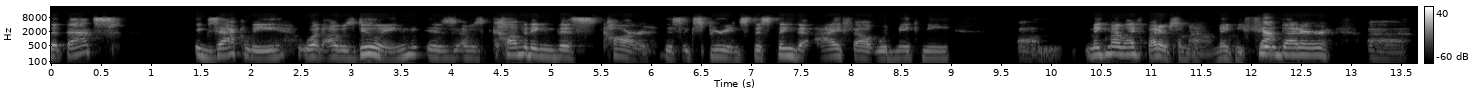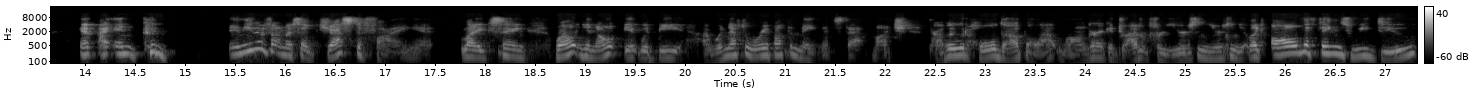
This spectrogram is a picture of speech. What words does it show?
that that's exactly what I was doing is I was coveting this car, this experience, this thing that I felt would make me um, make my life better somehow, make me feel yeah. better, uh, and I and could and even found myself justifying it, like saying, well, you know, it would be I wouldn't have to worry about the maintenance that much. Probably would hold up a lot longer. I could drive it for years and years and years. like all the things we do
